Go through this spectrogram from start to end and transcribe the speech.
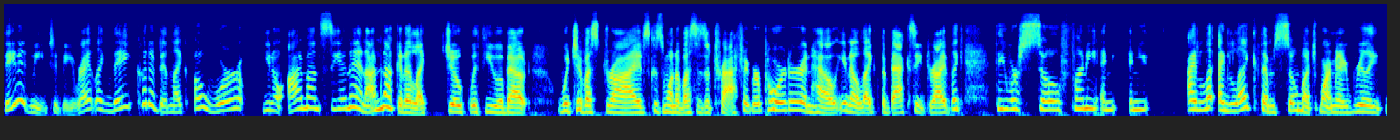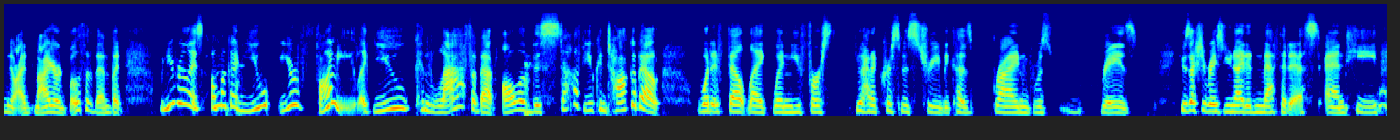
they didn't need to be, right? Like they could have been like, oh, we're, you know, I'm on CNN. I'm not going to like joke with you about which of us drives because one of us is a traffic reporter and how, you know, like the backseat drive. Like they were so funny. And, and you, I, li- I like them so much more. I mean, I really, you know, I admired both of them, but when you realize, oh my God, you, you're funny. Like you can laugh about all of mm. this stuff. You can talk about what it felt like when you first you had a Christmas tree because Brian was raised he was actually raised United Methodist and he oh.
